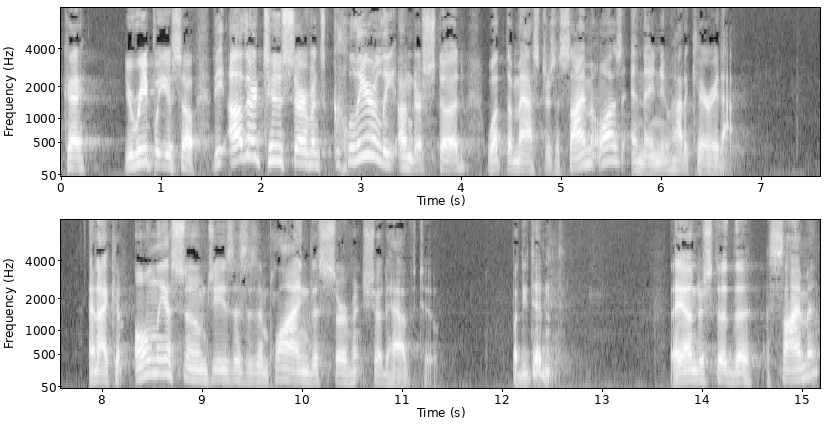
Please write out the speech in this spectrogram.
okay? You reap what you sow. The other two servants clearly understood what the master's assignment was, and they knew how to carry it out. And I can only assume Jesus is implying this servant should have too. But he didn't. They understood the assignment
